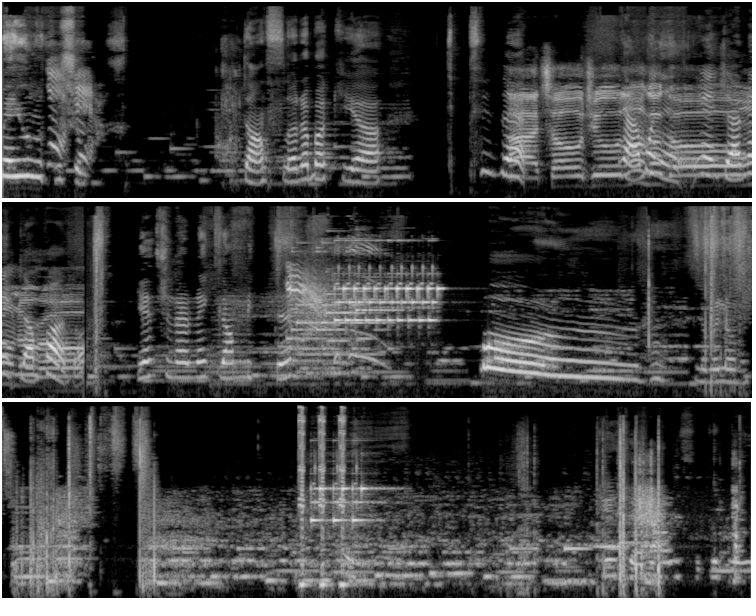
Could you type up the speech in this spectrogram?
Değiştirmeyi unutmuşum. Danslara bak ya. Size ya bu ne? Gençler reklam pardon. Gençler reklam bitti. Level 12. Gençler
